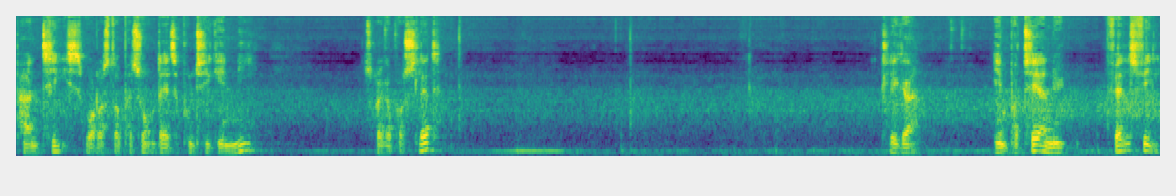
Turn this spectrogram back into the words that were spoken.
parentes, hvor der står persondatapolitik indeni. Trykker på slet. Klikker importere ny fællesfil.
